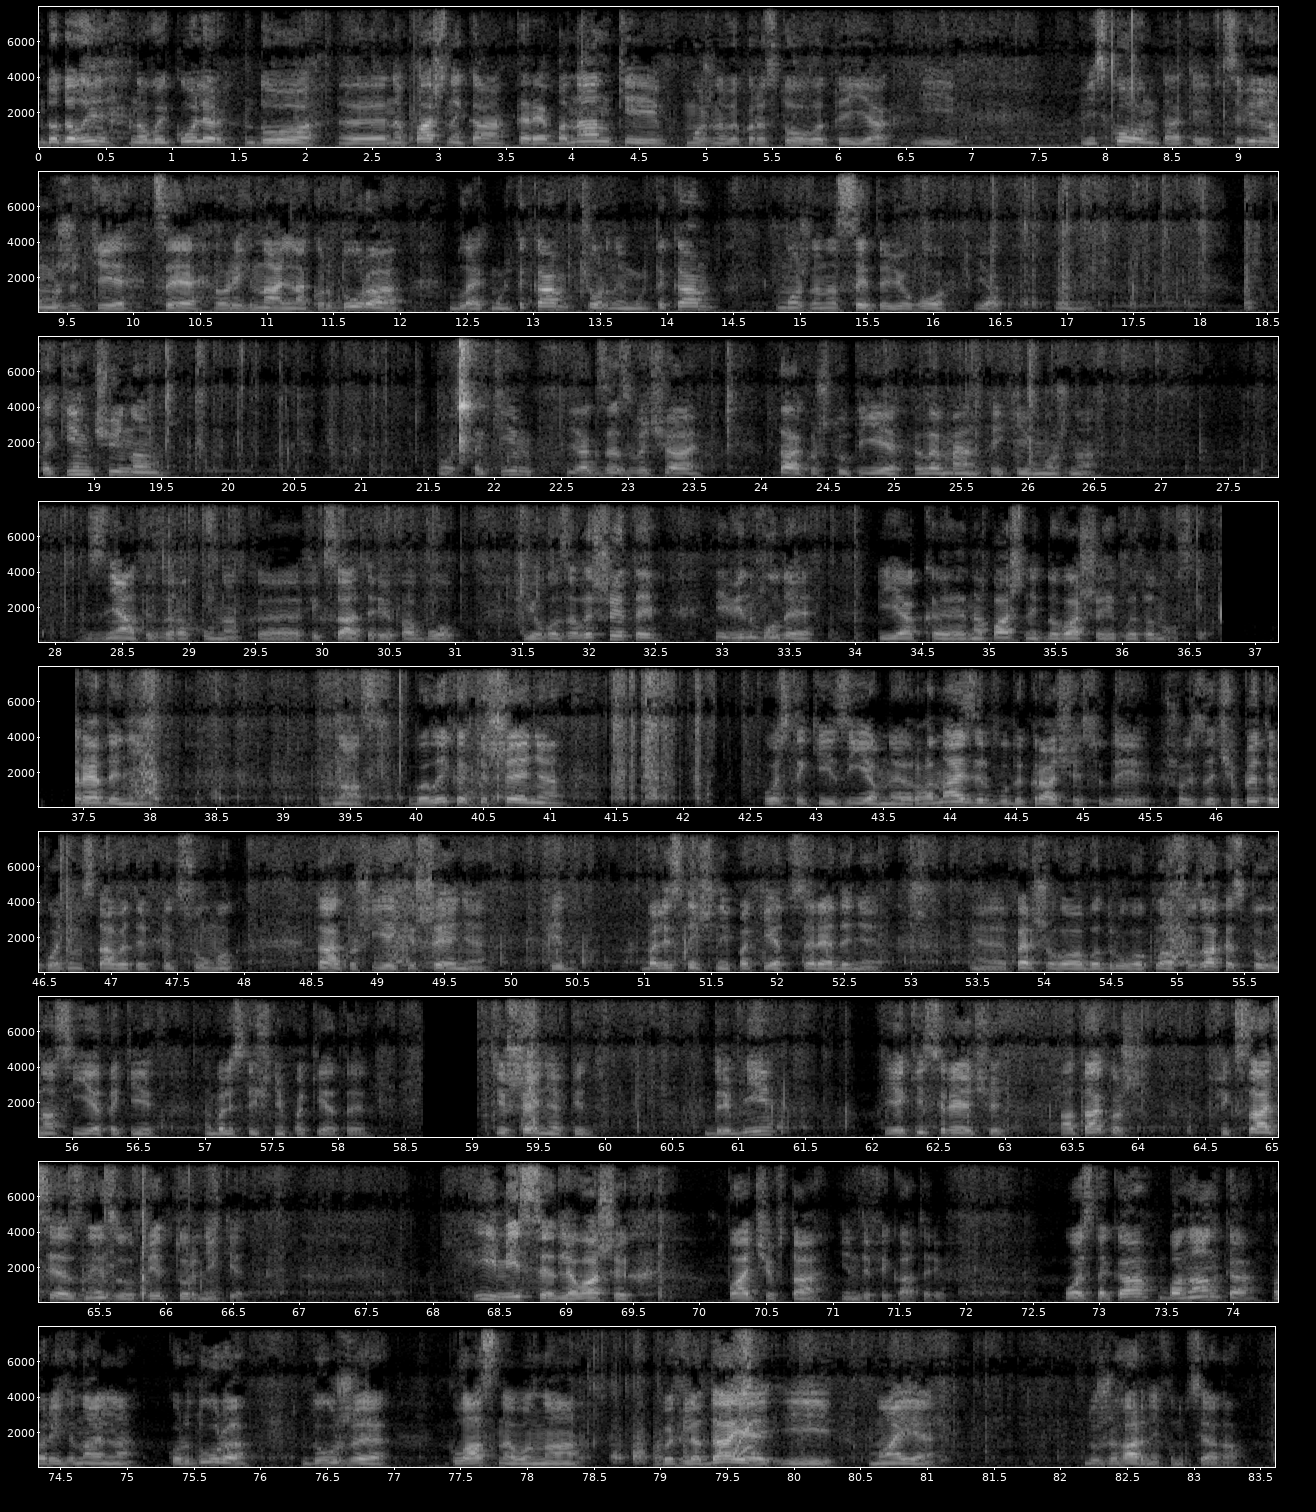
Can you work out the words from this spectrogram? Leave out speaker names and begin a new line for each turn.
додали новий колір до е, напашника бананки. Можна використовувати як і військовим, так і в цивільному житті. Це оригінальна кордура Black Multicam, чорний мультикам. Можна носити його як таким чином. Ось таким, як зазвичай. Також тут є елемент, який можна зняти за рахунок е, фіксаторів або його залишити, і він буде як е, напашник до вашої плитоноски. Всередині в нас велика кишеня. Ось такий з'ємний органайзер, буде краще сюди щось зачепити, потім вставити в підсумок. Також є кишеня під балістичний пакет всередині першого або другого класу захисту. У нас є такі балістичні пакети. Кишеня під дрібні якісь речі, а також фіксація знизу під турнікет. І місце для ваших патчів та ідентифікаторів. Ось така бананка, оригінальна кордура. Дуже класно вона виглядає і має дуже гарний функціонал.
